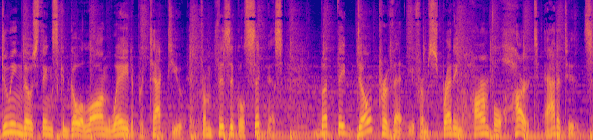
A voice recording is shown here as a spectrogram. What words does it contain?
Doing those things can go a long way to protect you from physical sickness, but they don't prevent you from spreading harmful heart attitudes.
